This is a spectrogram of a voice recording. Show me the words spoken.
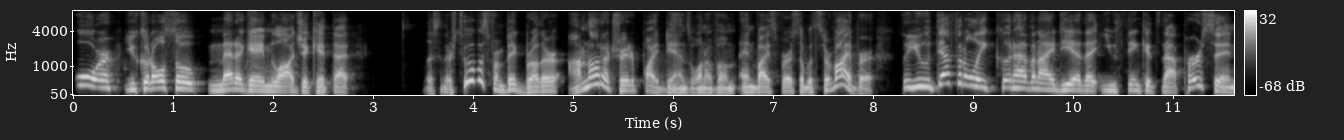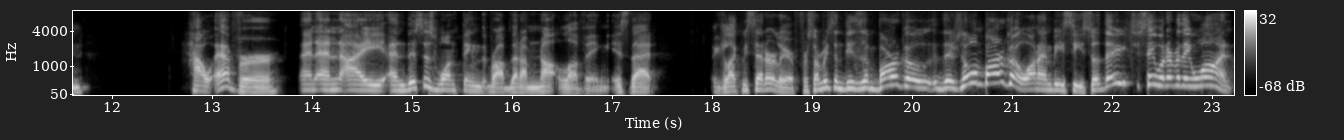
Or you could also metagame logic it that, listen, there's two of us from Big Brother. I'm not a traitor. probably Dan's one of them, and vice versa with Survivor. So you definitely could have an idea that you think it's that person. However, and and I and this is one thing, Rob, that I'm not loving is that like- we said earlier, for some reason, these embargo, there's no embargo on NBC. So they just say whatever they want.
